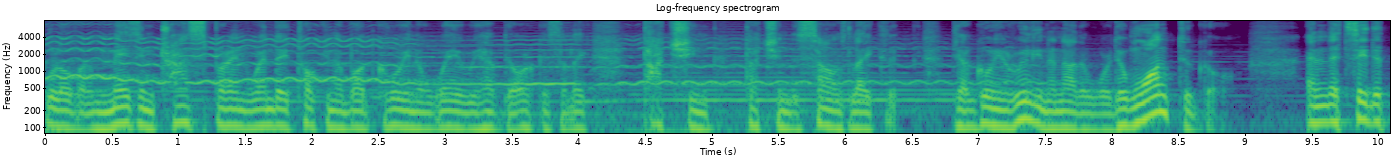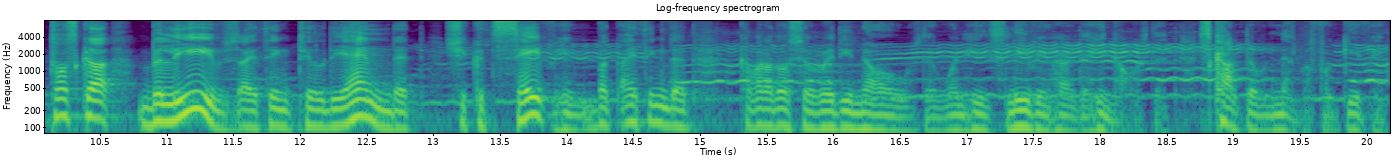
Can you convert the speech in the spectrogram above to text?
full of amazing transparent. When they're talking about going away, we have the orchestra like touching, touching the sounds, like they are going really in another world. They want to go. And let's say that Tosca believes, I think, till the end that she could save him. But I think that Cavaradossi already knows that when he's leaving her, that he knows that Scarpia will never forgive him.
